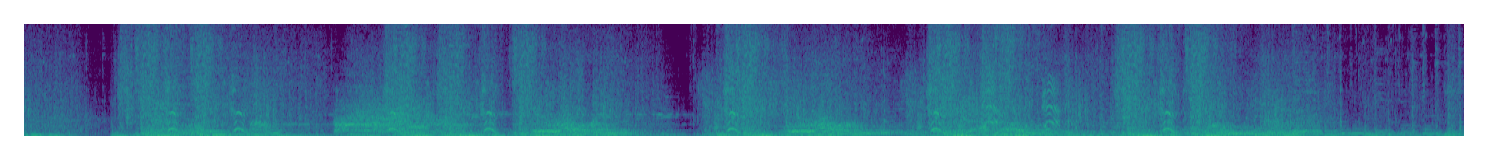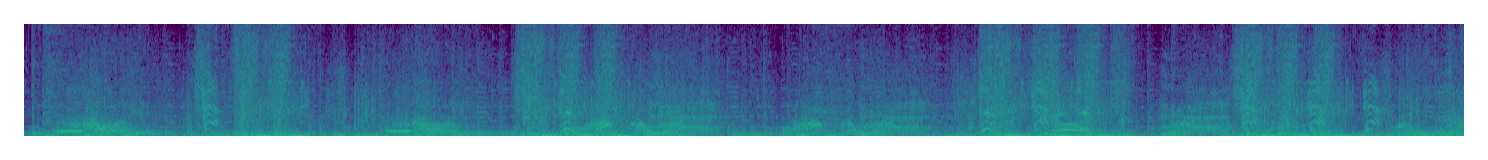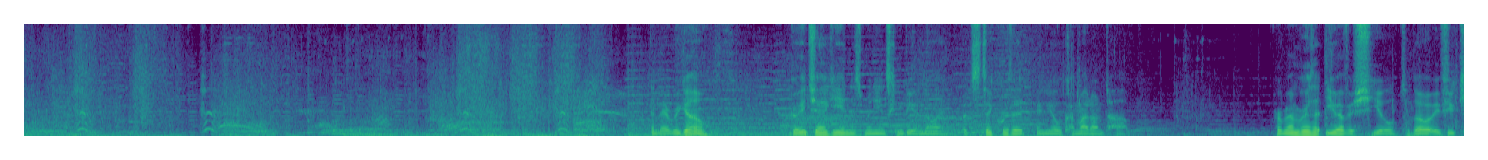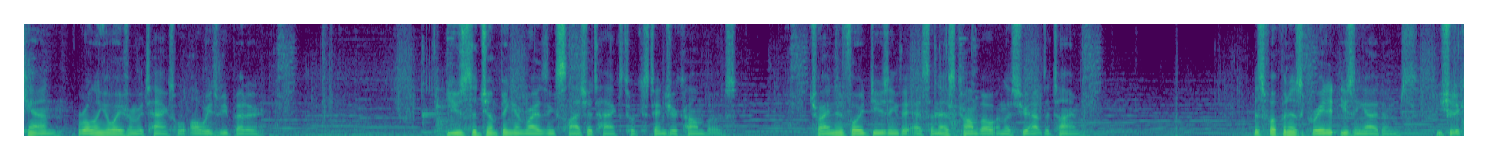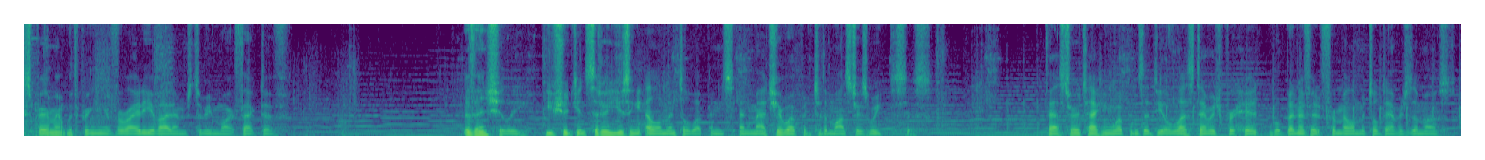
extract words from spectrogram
And there we go. Great Jaggi and his minions can be annoying, but stick with it and you'll come out on top. Remember that you have a shield, though if you can, rolling away from attacks will always be better. Use the jumping and rising slash attacks to extend your combos. Try and avoid using the SNS combo unless you have the time. This weapon is great at using items. You should experiment with bringing a variety of items to be more effective. Eventually, you should consider using elemental weapons and match your weapon to the monster's weaknesses. Faster attacking weapons that deal less damage per hit will benefit from elemental damage the most.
